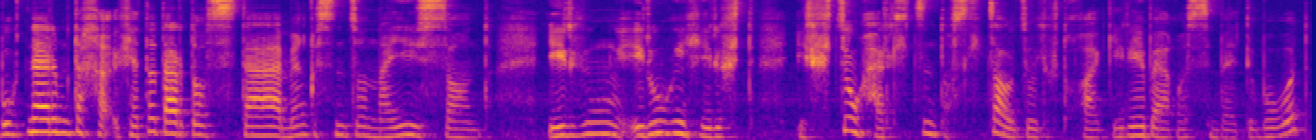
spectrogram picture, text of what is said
Бүгд найрамдах хятад ард улстай 1989 онд иргэн эрүүгийн хэрэгт эрх зүйн харилцан тусалцаа үзүүлэх тухай гэрээ байгуулсан байдаг бөгөөд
